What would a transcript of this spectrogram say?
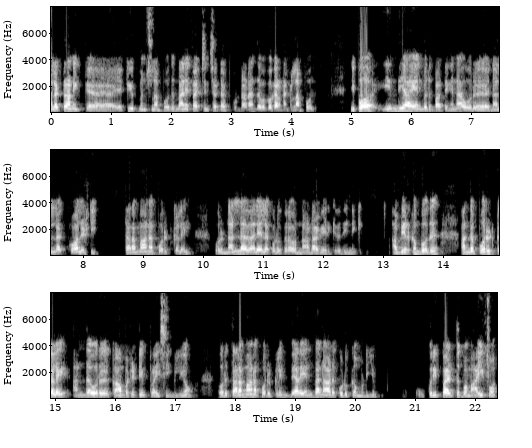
எலக்ட்ரானிக் எக்யூப்மெண்ட்ஸ்லாம் போகுது மேனுஃபேக்சரிங் செட்டப் உண்டான இந்த உபகரணங்கள்லாம் போகுது இப்போ இந்தியா என்பது பார்த்தீங்கன்னா ஒரு நல்ல குவாலிட்டி தரமான பொருட்களை ஒரு நல்ல விலையில கொடுக்குற ஒரு நாடாக இருக்கிறது இன்னைக்கு. அப்படி இருக்கும்போது அந்த பொருட்களை அந்த ஒரு காம்படிட்டிவ் ப்ரைசிங்லையும் ஒரு தரமான பொருட்களையும் வேற எந்த நாடு கொடுக்க முடியும்? குறிப்பா எடுத்துப்போம் ஐபோன்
